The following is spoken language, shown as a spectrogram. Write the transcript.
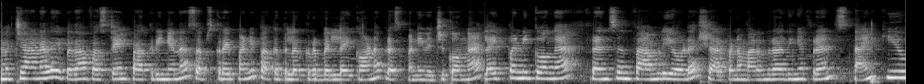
நம்ம சேனலை இப்பதான் ஃபர்ஸ்ட் டைம் பாக்குறீங்கன்னா சப்ஸ்கிரைப் பண்ணி பக்கத்துல இருக்கிற பெல் ஐக்கானை பிரஸ் பண்ணி வச்சுக்கோங்க. லைக் பண்ணிக்கோங்க. ஃப்ரெண்ட்ஸ் அண்ட் ஃபேமிலியோட ஷேர் பண்ண மறந்துடாதீங்க ஃப்ரெண்ட்ஸ் தேங்க்யூ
